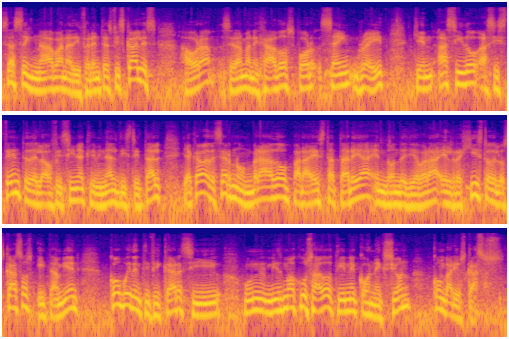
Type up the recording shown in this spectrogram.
se asignaban a diferentes fiscales. Ahora serán manejados por Saint Reid, quien ha sido asistente de la Oficina Criminal Distrital y acaba de ser nombrado para esta tarea en donde llevará el registro de los casos y también cómo identificar si un mismo acusado tiene conexión con varios casos.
